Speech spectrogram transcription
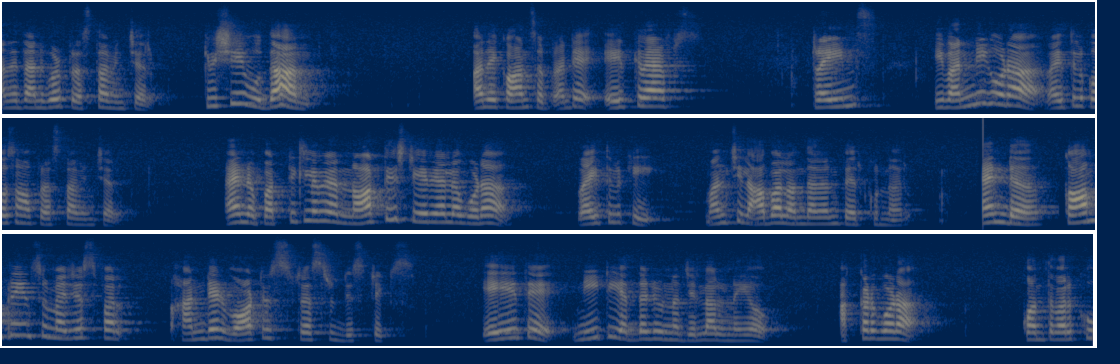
అనే దాన్ని కూడా ప్రస్తావించారు. కృషి ఉదాన్ అనే కాన్సెప్ట్ అంటే ఎయిర్ క్రాఫ్ట్స్ ట్రైన్స్ ఇవన్నీ కూడా రైతుల కోసం ప్రస్తావించారు. అండ్ పర్టికులర్గా నార్త్ ఈస్ట్ ఏరియాలో కూడా రైతులకి మంచి లాభాలు అందాలని పేర్కొన్నారు. And comprehensive measures for hundred water stressed districts ఏదైతే నీటి ఎద్దడి ఉన్న జిల్లాలు ఉన్నాయో అక్కడ కూడా కొంతవరకు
